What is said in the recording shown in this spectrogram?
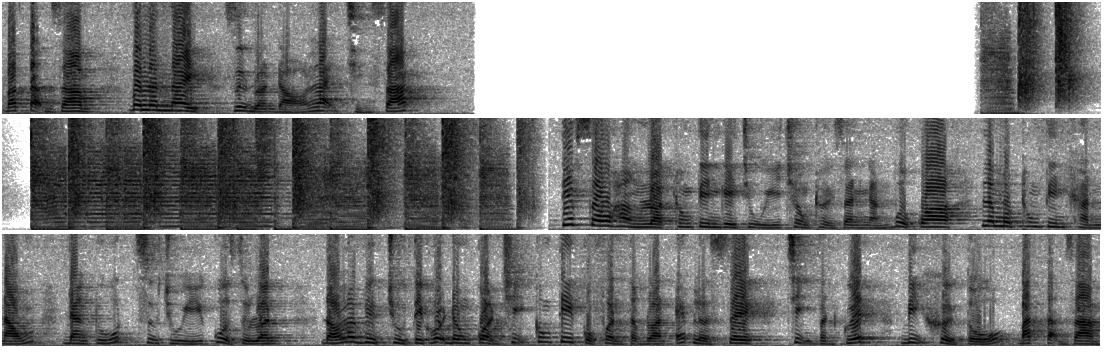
bắt tạm giam và lần này dự đoán đó lại chính xác. Tiếp sau hàng loạt thông tin gây chú ý trong thời gian ngắn vừa qua là một thông tin khá nóng đang thu hút sự chú ý của dư luận. Đó là việc Chủ tịch Hội đồng Quản trị Công ty Cổ phần Tập đoàn FLC Trịnh Văn Quyết bị khởi tố bắt tạm giam.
